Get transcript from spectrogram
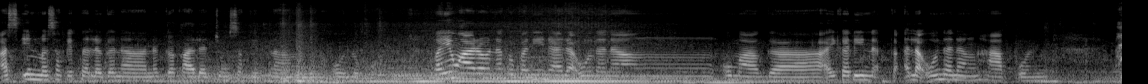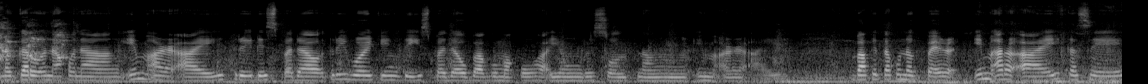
as in masakit talaga na nagkakalat yung sakit ng ulo ko. Ngayong araw na to kanina alauna ng umaga ay kanina alauna ng hapon nagkaroon ako ng MRI 3 days pa daw 3 working days pa daw bago makuha yung result ng MRI bakit ako nagpa-MRI kasi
